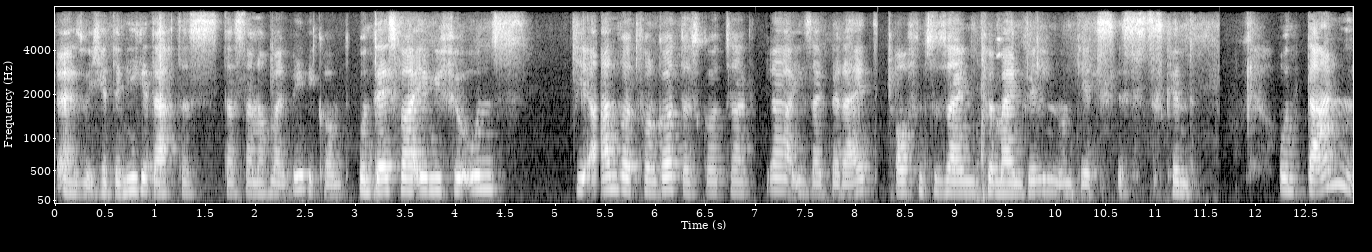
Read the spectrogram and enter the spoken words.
also ich hätte nie gedacht, dass, dass da noch mal ein Baby kommt. Und das war irgendwie für uns die Antwort von Gott, dass Gott sagt, ja, ihr seid bereit, offen zu sein für meinen Willen und jetzt ist es das Kind. Und dann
